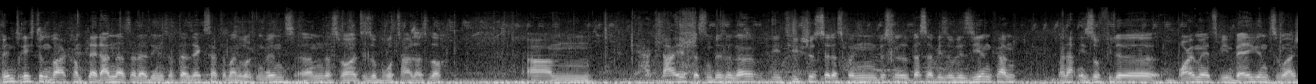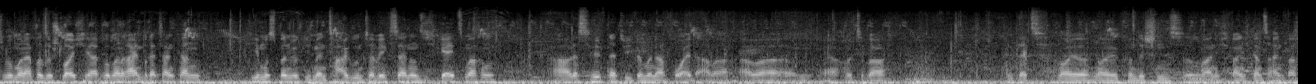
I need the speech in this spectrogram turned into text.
Windrichtung war komplett anders, allerdings auf der 6 hatte man Rückenwind. Ähm, das war heute so brutal, das Loch. Ähm, ja, klar hilft das ein bisschen, ne? die Tiefschüsse, dass man ein bisschen besser visualisieren kann. Man hat nicht so viele Bäume jetzt wie in Belgien zum Beispiel, wo man einfach so Schläuche hat, wo man reinbrettern kann. Hier muss man wirklich mental gut unterwegs sein und sich Gates machen. Aber das hilft natürlich, wenn man da vorher da war. Aber ähm, Heute war komplett neue, neue Conditions, also war nicht, war nicht ganz einfach.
